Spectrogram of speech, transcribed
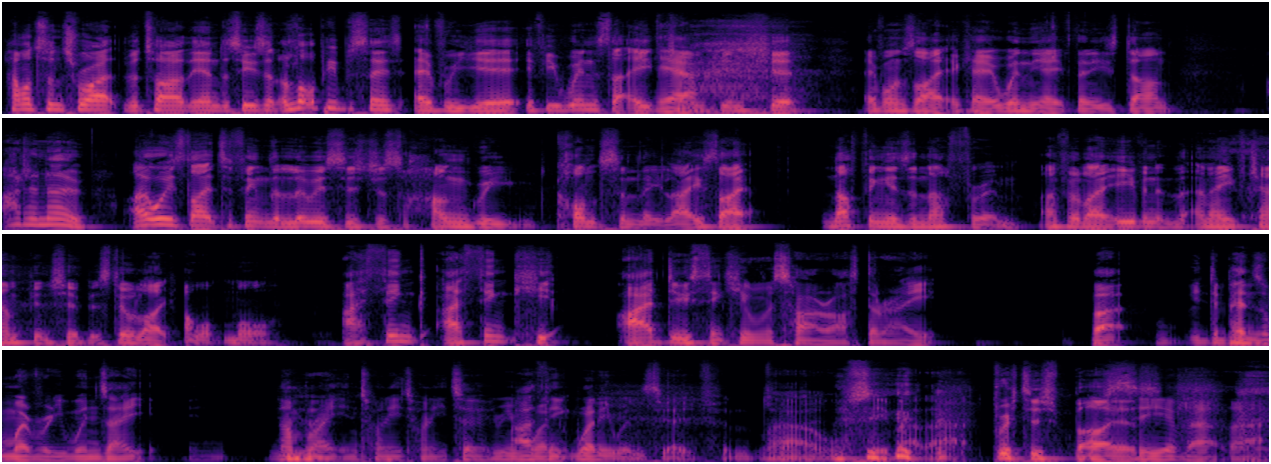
Hamilton to retire at the end of the season. A lot of people say it's every year. If he wins that eighth Yeah. championship, everyone's like, okay, win the eighth, then he's done. I don't know. I always like to think that Lewis is just hungry constantly. Like he's like nothing is enough for him. I feel like even at an eighth championship, it's still like I want more. I think I think he I do think he'll retire after eight, but it depends on whether he wins eight in number Mhm. eight in 2022. I, mean, I when, think when he wins the eighth. And well, we'll see about that. British We'll bias. see about that.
